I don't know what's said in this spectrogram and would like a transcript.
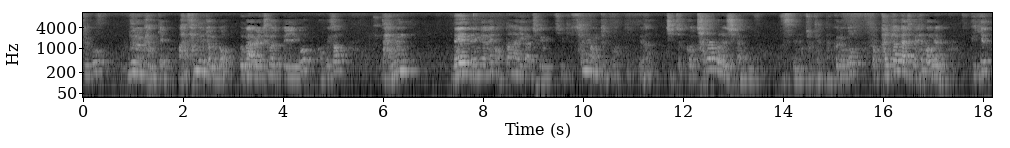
들고 눈을 감게 한 3분 정도 음악을 틀어드리고 거기서 나는 내 내면에 어떤 아이가 지금 설명 듣고 그래서 직접 그 찾아보는 시간이 있으면 좋겠다. 그리고 또 발표까지도 해보면 이게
